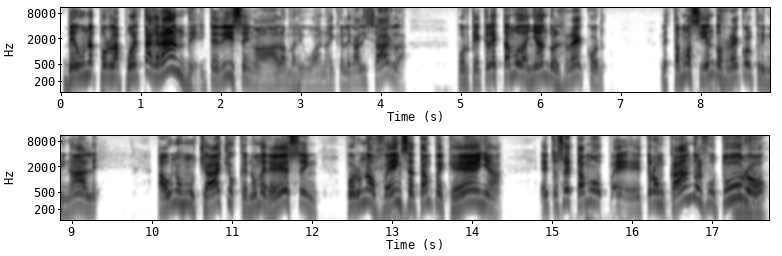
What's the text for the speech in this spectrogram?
de una por la puerta grande y te dicen, "Ah, la marihuana hay que legalizarla." Porque es que le estamos dañando el récord. Le estamos haciendo récord criminales a unos muchachos que no merecen por una ofensa tan pequeña. Entonces estamos eh, troncando el futuro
